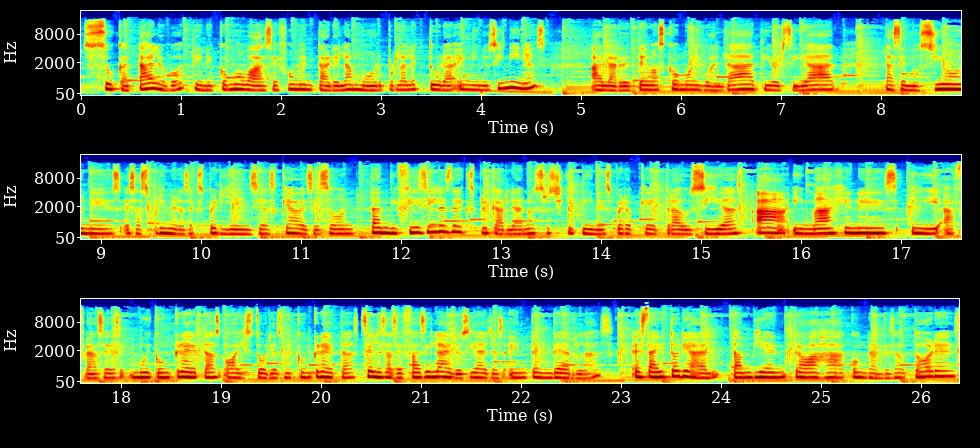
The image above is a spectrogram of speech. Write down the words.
su catálogo tiene como base fomentar el amor por la lectura en niños y niñas hablar de temas como igualdad, diversidad, las emociones, esas primeras experiencias que a veces son tan difíciles de explicarle a nuestros chiquitines, pero que traducidas a imágenes y a frases muy concretas o a historias muy concretas, se les hace fácil a ellos y a ellas entenderlas. Esta editorial también trabaja con grandes autores,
